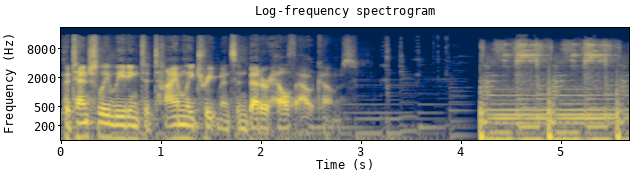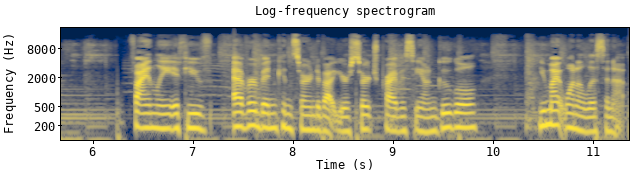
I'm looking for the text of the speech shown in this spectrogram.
potentially leading to timely treatments and better health outcomes. Finally, if you've ever been concerned about your search privacy on Google, you might want to listen up.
